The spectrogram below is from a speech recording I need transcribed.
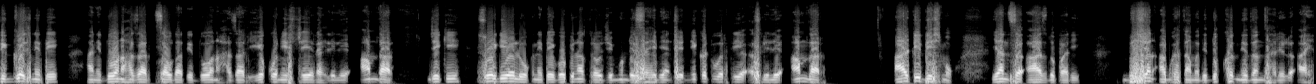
दिग्गज नेते आणि दोन हजार चौदा ते दोन हजार एकोणीसचे राहिलेले आमदार जे की स्वर्गीय लोकनेते गोपीनाथरावजी मुंडे साहेब यांचे निकटवर्तीय असलेले आमदार आर टी देशमुख यांचं आज दुपारी भीषण अपघातामध्ये दुःखद निधन झालेलं आहे.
